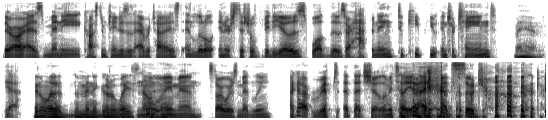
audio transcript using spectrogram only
There are as many costume changes as advertised and little interstitial videos while those are happening to keep you entertained. Man, Yeah. they don't let a, a minute go to waste. No way, man. Star Wars medley. I got ripped at that show. Let me tell you, I got so drunk.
